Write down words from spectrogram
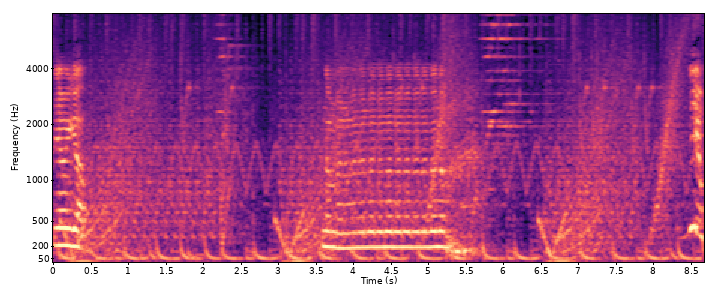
There we go. No, no, no, no, no, no, no, no, no, no, no, no. Ew.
